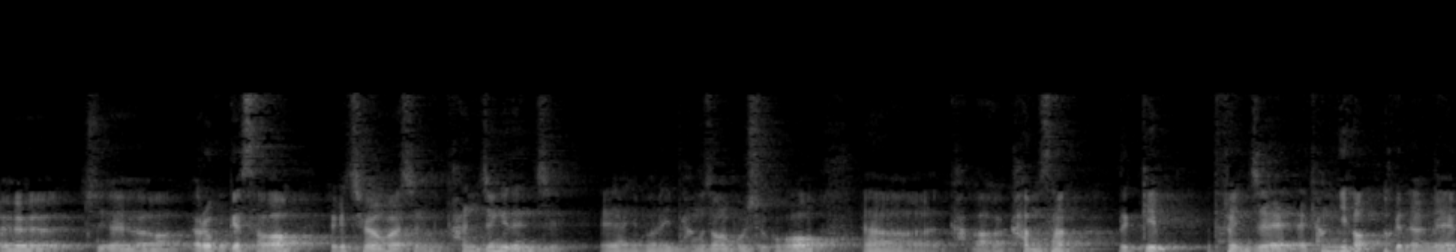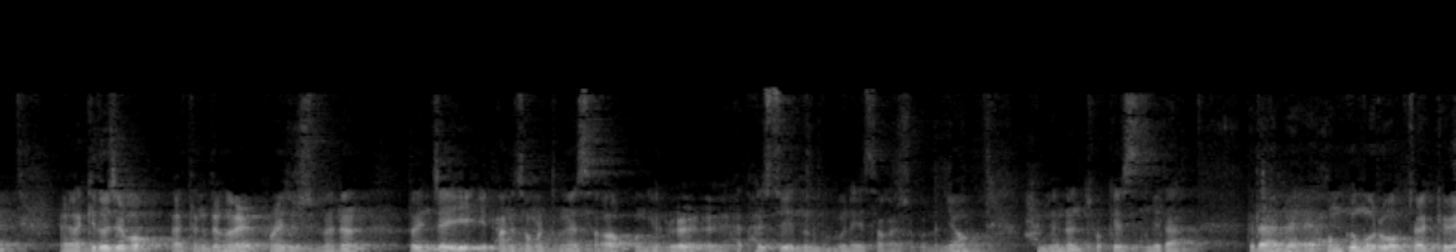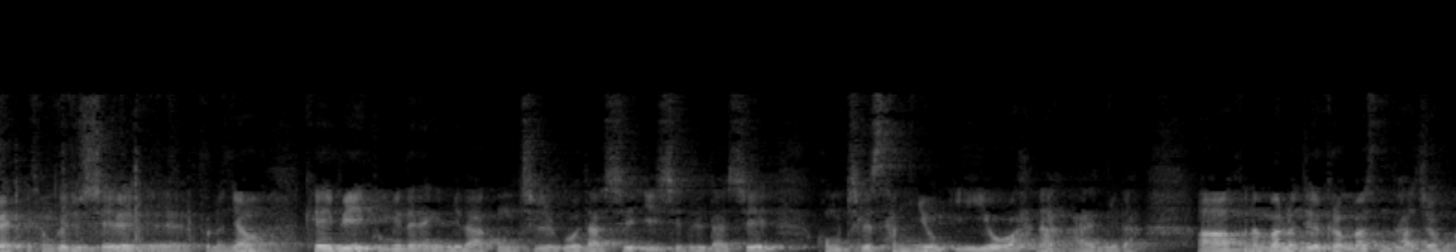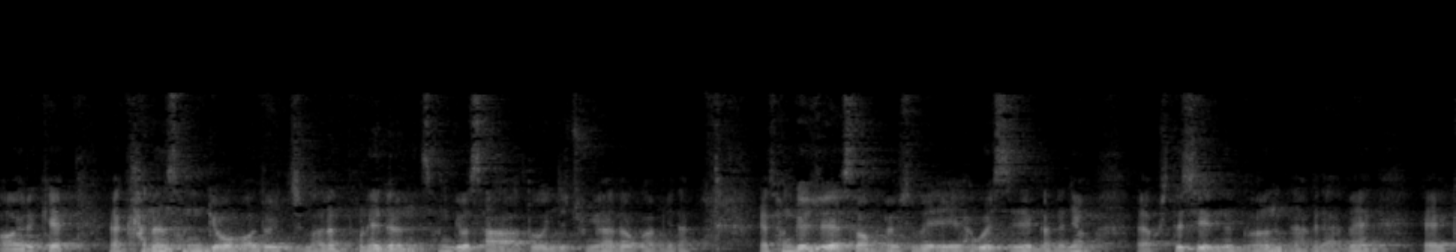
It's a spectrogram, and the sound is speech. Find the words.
어, 여러분께서 이렇게 체험하신 간증이든지 예, 아니면 이 방송을 보시고 어, 어, 감상, 느낌, 또는 이제 격려, 그 다음에 기도 제목 등등을 보내주시면은 또 이제 이, 이 방송을 통해서 공유를 할 수 있는 부분에 있어가지고는요, 하면은 좋겠습니다. 그 다음에 헌금으로 저희 교회 선교해 주실 예, 분은요, KB 국민은행입니다. 079-21-0736-251입니다. 아, 흔한 말로 이제 그런 말씀도 하죠. 어, 이렇게 가는 선교도 있지만은 보내는 선교사도 이제 중요하다고 합니다. 선교주에서 열심히 하고 있으니까는요, 혹시 뜻이 있는 분, 아, 그 다음에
